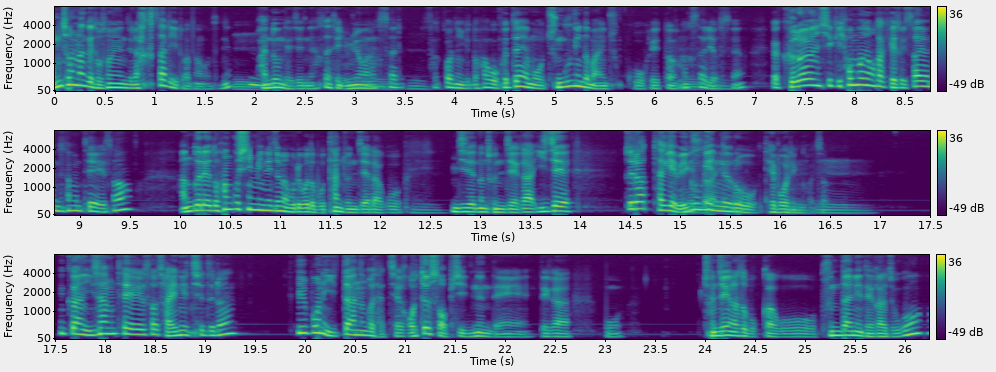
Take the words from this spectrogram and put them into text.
엄청나게 조선인들의 학살이 일어나거든요. 음. 관동 대지진 학살 되게 유명한 음, 학살 음. 사건이기도 하고 그때 뭐 중국인도 많이 죽고 그랬던 음. 학살이었어요. 그러니까 그런 식의 혐오 정서가 계속 쌓여 있는 상태에서 안 그래도 한국 시민이지만 우리보다 못한 존재라고 음. 인지되던 존재가 이제 뚜렷하게 외국인으로. 돼버린 거죠. 음. 그러니까 이 상태에서 자이니치들은 일본에 있다는 것 자체가 어쩔 수 없이 있는데 내가 뭐 전쟁이라서 못 가고 분단이 돼가지고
